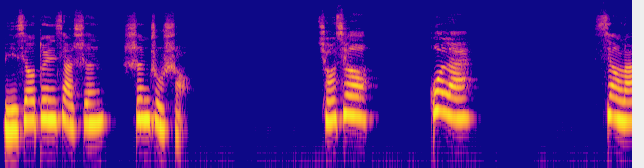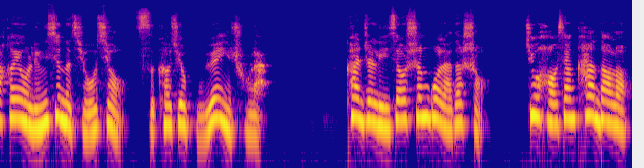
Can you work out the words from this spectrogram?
李潇蹲下身，伸出手：“球球，过来。”向来很有灵性的球球，此刻却不愿意出来。看着李潇伸过来的手，就好像看到了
